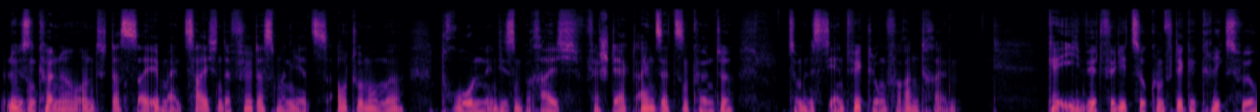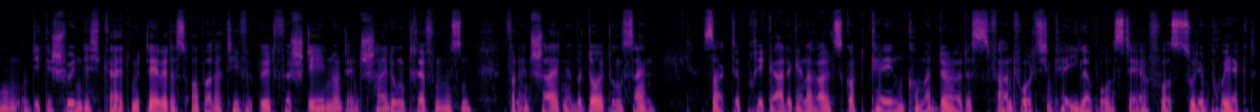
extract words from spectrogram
lösen könne und das sei eben ein Zeichen dafür, dass man jetzt autonome Drohnen in diesem Bereich verstärkt einsetzen könnte, zumindest die Entwicklung vorantreiben. KI wird für die zukünftige Kriegsführung und die Geschwindigkeit, mit der wir das operative Bild verstehen und Entscheidungen treffen müssen, von entscheidender Bedeutung sein, sagte Brigadegeneral Scott Kane, Kommandeur des verantwortlichen KI-Labors der Air Force, zu dem Projekt.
